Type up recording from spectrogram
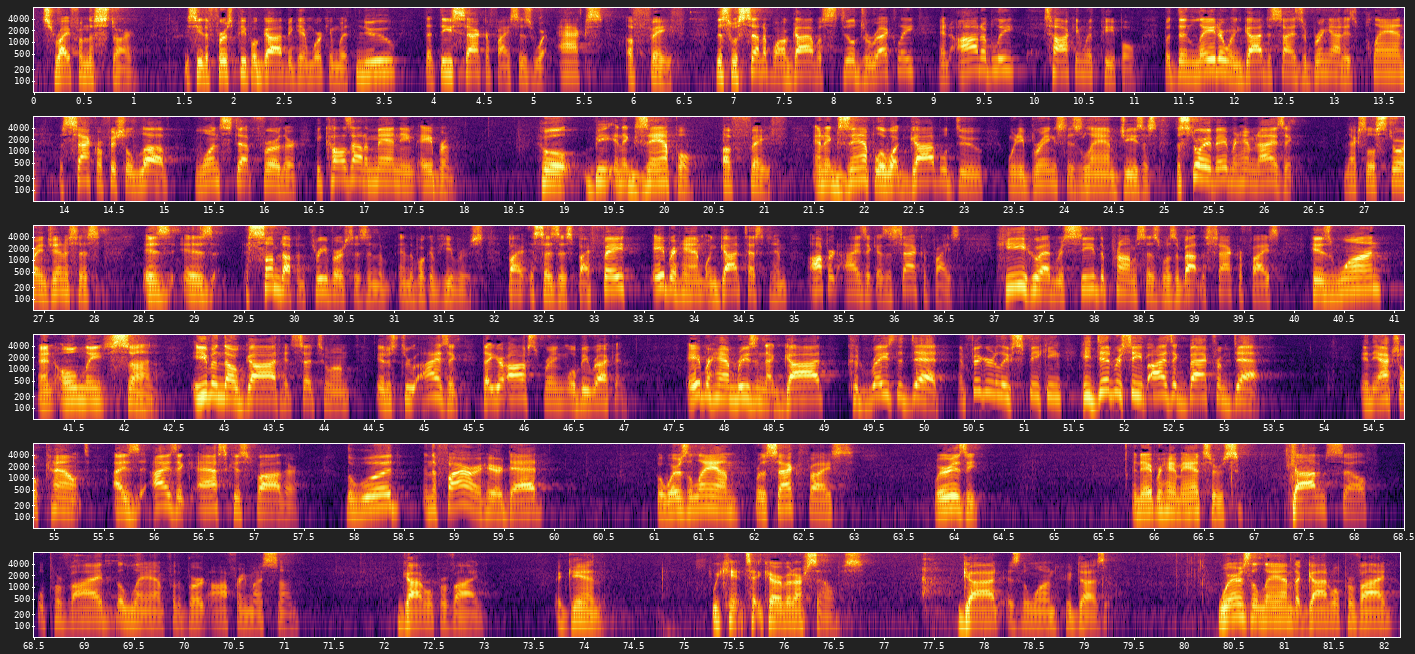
It's right from the start. You see, the first people God began working with knew that these sacrifices were acts of faith. This was set up while God was still directly and audibly talking with people. But then later, when God decides to bring out his plan of sacrificial love one step further, he calls out a man named Abram who will be an example of faith, an example of what God will do when he brings his lamb, Jesus. The story of Abraham and Isaac, next little story in Genesis, is, is summed up in three verses in the, in the book of Hebrews. By, it says this By faith, Abraham, when God tested him, offered Isaac as a sacrifice. He who had received the promises was about to sacrifice his one and only son, even though God had said to him, It is through Isaac that your offspring will be reckoned. Abraham reasoned that God could raise the dead, and figuratively speaking, he did receive Isaac back from death. In the actual count, Isaac asked his father, The wood and the fire are here, Dad. But where's the lamb for the sacrifice? Where is he? And Abraham answers, God himself will provide the lamb for the burnt offering, my son. God will provide. Again, we can't take care of it ourselves. God is the one who does it. Where's the lamb that God will provide?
